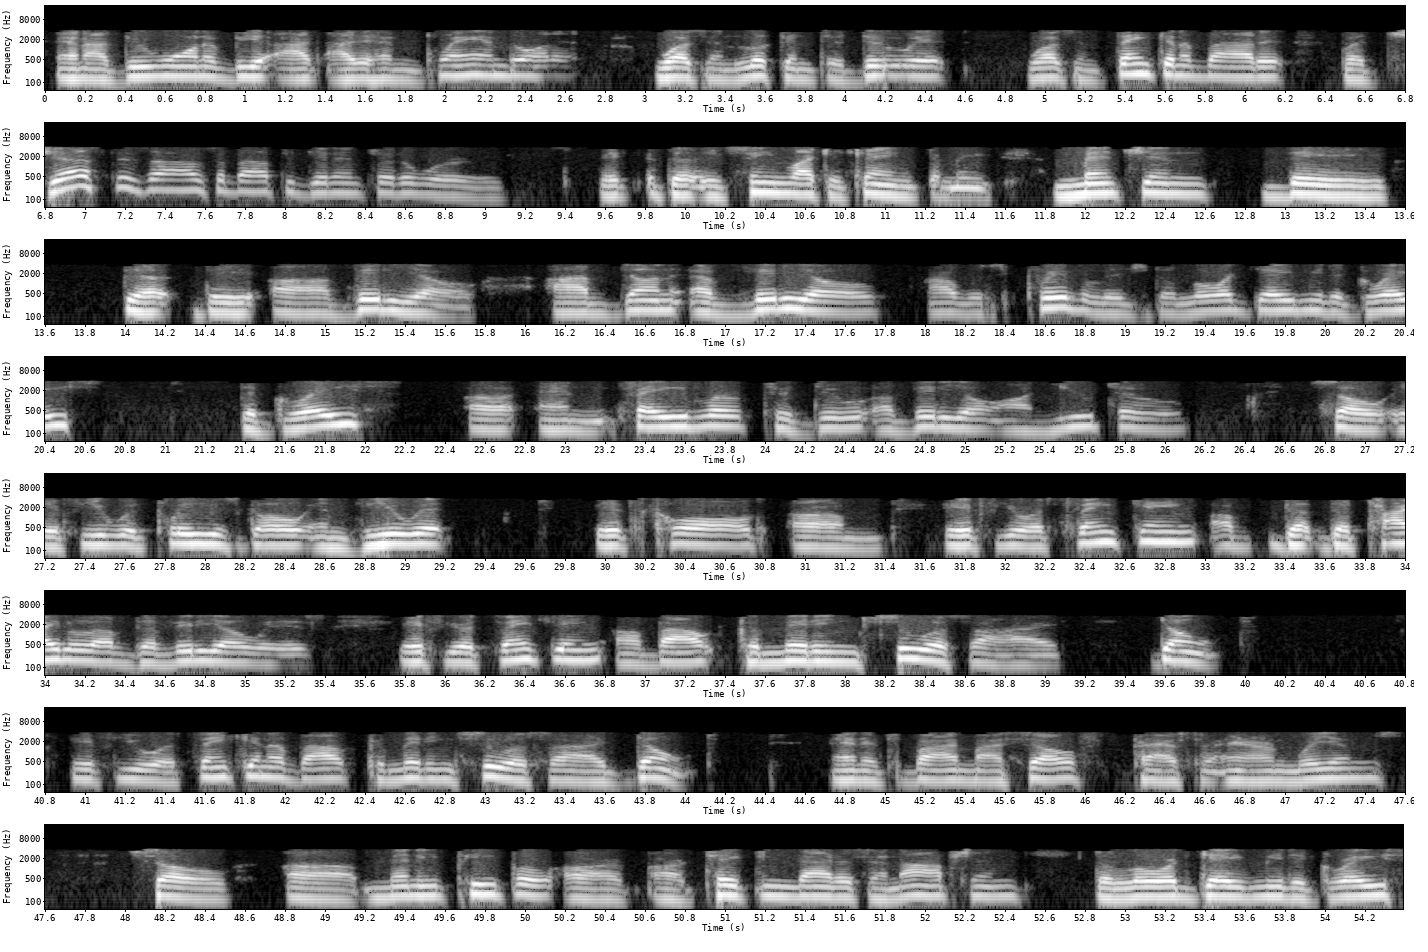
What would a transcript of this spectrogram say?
And I do want to be, I, I hadn't planned on it, wasn't looking to do it, wasn't thinking about it. But just as I was about to get into the word, it, it, it seemed like it came to me. Mention the the the uh, video. I've done a video. I was privileged. The Lord gave me the grace, the grace uh, and favor to do a video on YouTube so if you would please go and view it, it's called um, if you're thinking of the, the title of the video is if you're thinking about committing suicide, don't. If you are thinking about committing suicide, don't. And it's by myself, Pastor Aaron Williams. So uh, many people are, are taking that as an option. The Lord gave me the grace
